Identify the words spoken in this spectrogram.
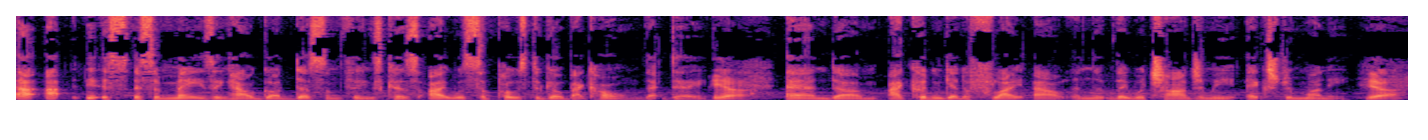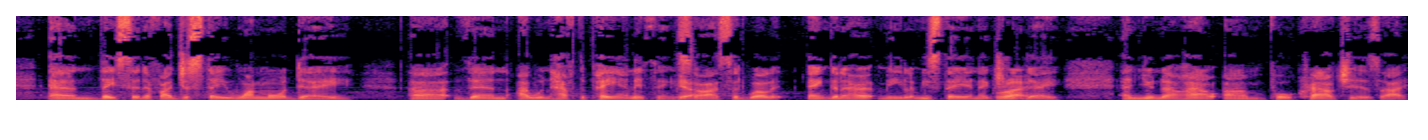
I, I, it's, it's amazing how God does some things because I was supposed to go back home that day. yeah, And um, I couldn't get a flight out, and they were charging me extra money. yeah. And they said if I just stay one more day, uh, then I wouldn't have to pay anything. Yeah. So I said, well, it ain't going to hurt me. Let me stay an extra Right. day. And you know how um, Paul Crouch is. I,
